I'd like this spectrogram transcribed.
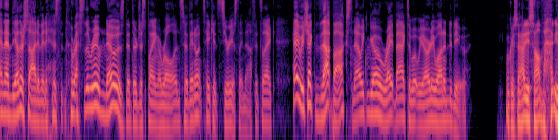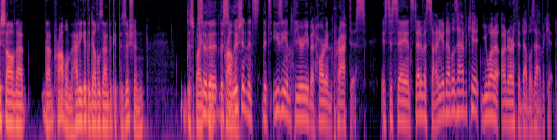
And then the other side of it is that the rest of the room knows that they're just playing a role. And so they don't take it seriously enough. It's like, hey, we checked that box. Now we can go right back to what we already wanted to do. Okay, so how do you solve that? How do you solve that that problem? How do you get the devil's advocate position despite so the, the, the, the solution that's that's easy in theory but hard in practice is to say instead of assigning a devil's advocate, you want to unearth a devil's advocate.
